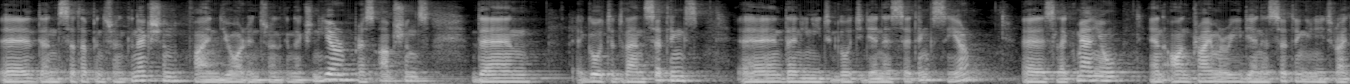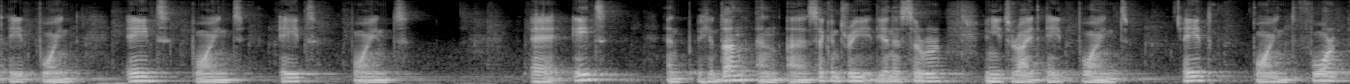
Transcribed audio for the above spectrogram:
uh, then set up internet connection find your internet connection here press options then uh, go to advanced settings and then you need to go to DNS settings here uh, select manual and on primary DNS setting you need to write 8.8.8.8 and hit done and uh, secondary DNS server you need to write 8.8.4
